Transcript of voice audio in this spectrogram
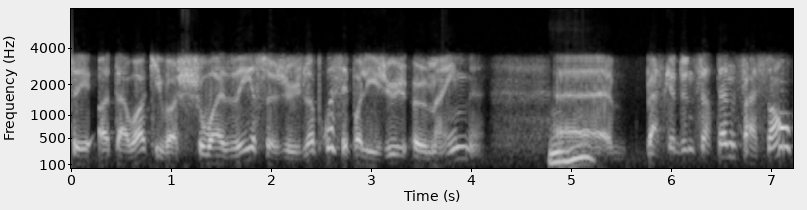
c'est Ottawa qui va choisir ce juge-là? Pourquoi c'est pas les juges eux-mêmes? Mhm. Euh, parce que d'une certaine façon,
